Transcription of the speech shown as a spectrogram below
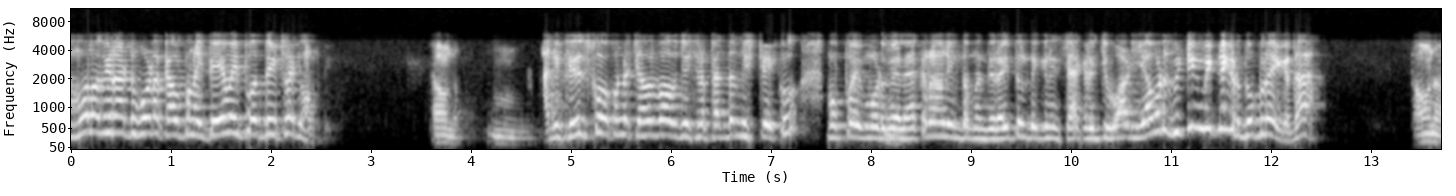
మూల విరాట్ కూడా కల్పన అయితే ఏమైపోద్ది? ఇట్లాగే ఉంది అవును. అది తెలుసుకోకుండా చంద్రబాబు చేసిన పెద్ద మిస్టేక్ ముప్పై మూడు వేల ఎకరాలు ఇంతమంది రైతుల దగ్గర నుంచి సేకరించి వాడు ఎవడు ఫిట్టింగ్ పెట్టిన ఇక్కడ దుబ్బడాయి కదా? అవును.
